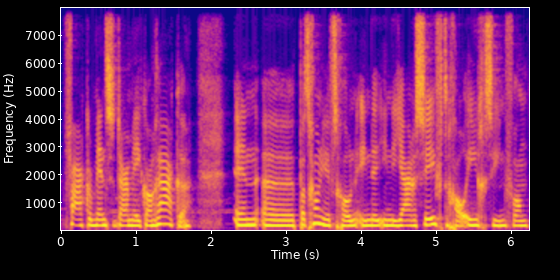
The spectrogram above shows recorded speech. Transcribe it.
vaker mensen daarmee kan raken. En uh, heeft gewoon in de, in de jaren zeventig al ingezien van.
